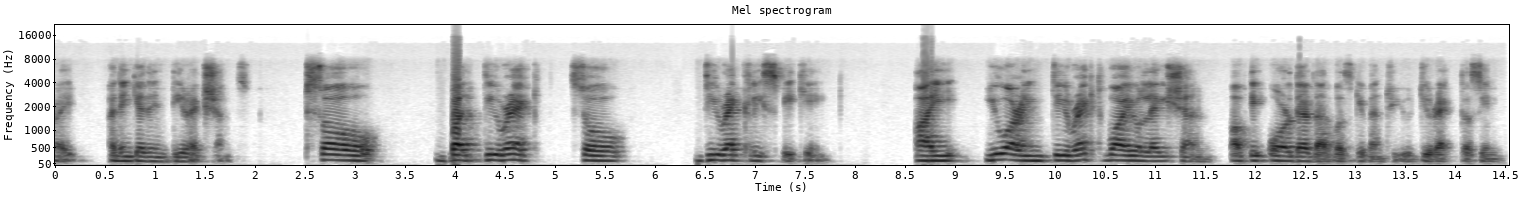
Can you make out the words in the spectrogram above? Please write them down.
right? I didn't get any directions. So, but direct, so directly speaking, I you are in direct violation of the order that was given to you. Direct as in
